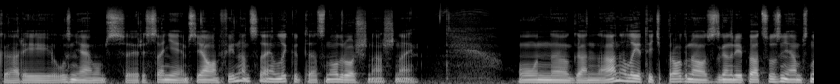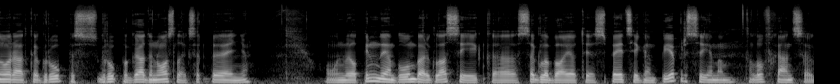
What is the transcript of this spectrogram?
kā arī uzņēmums ir saņēmis jaunu finansējumu likviditātes nodrošināšanai. Un uh, gan analītiķa prognozes, gan arī pats uzņēmums norāda, ka grupas, grupa gada noslēgs ar peļņu. Un vēl pirmdien Bloomberg lasīja, ka saglabājoties spēcīgam pieprasījumam, Lufthansa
